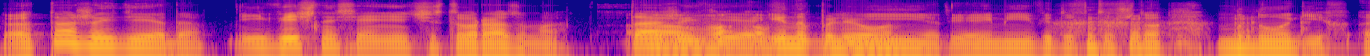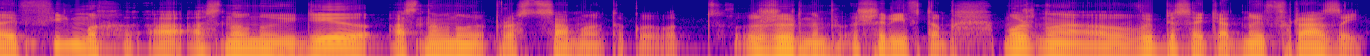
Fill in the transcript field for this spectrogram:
Та же идея, да. И вечное сияние чистого разума. Та же а, идея, и Наполеон. Нет, я имею в виду то, что в многих э, фильмах а, основную идею, основную, просто самую такой вот жирным шрифтом, можно э, выписать одной фразой.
